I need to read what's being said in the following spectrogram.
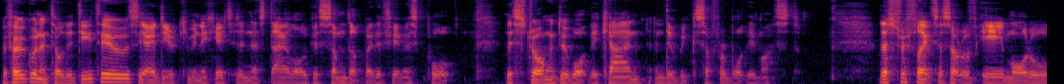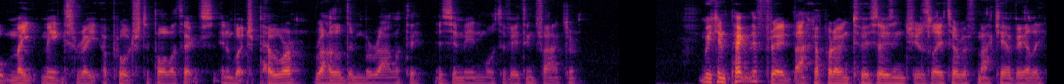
Without going into all the details, the idea communicated in this dialogue is summed up by the famous quote The strong do what they can, and the weak suffer what they must. This reflects a sort of amoral, might makes right approach to politics, in which power, rather than morality, is the main motivating factor. We can pick the thread back up around 2000 years later with Machiavelli,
